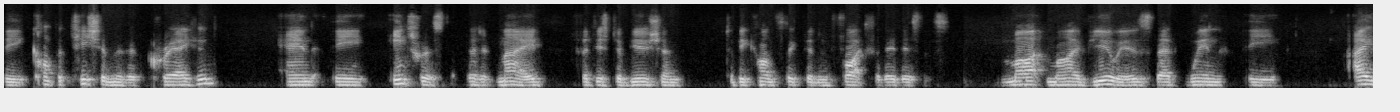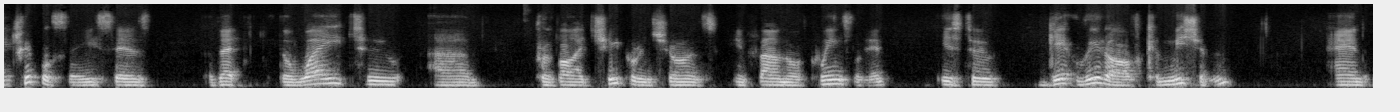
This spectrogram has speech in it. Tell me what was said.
the competition that it created and the interest that it made for distribution to be conflicted and fight for their business. My, my view is that when the ACCC says that the way to um, provide cheaper insurance in far north Queensland is to get rid of commission and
